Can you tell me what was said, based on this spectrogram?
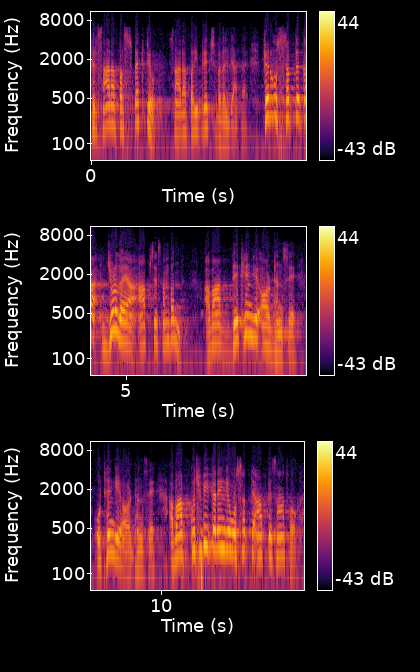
फिर सारा पर्सपेक्टिव सारा परिप्रेक्ष्य बदल जाता है। फिर उस सत्य का जुड़ गया आपसे संबंध। अब आप देखेंगे और ढंग से, उठेंगे और ढंग से। अब आप कुछ भी करेंगे, वो सत्य आपके साथ होगा।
